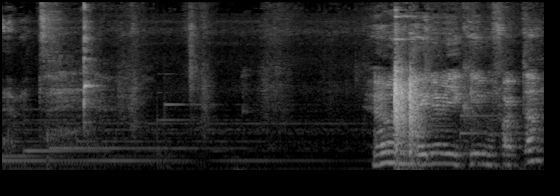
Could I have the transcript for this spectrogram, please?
evet Hemen elimi yıkayayım ufaktan.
